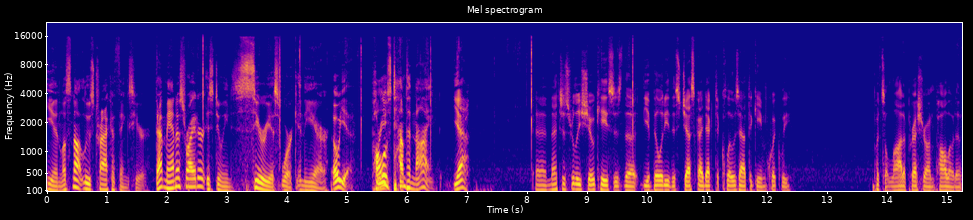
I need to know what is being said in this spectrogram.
Ian, let's not lose track of things here. That Mantis Rider is doing serious work in the air. Oh yeah, Paulo's down to nine. yeah, and that just really showcases the the ability of this Jeskai deck to close out the game quickly. Puts a lot of pressure on Paulo to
